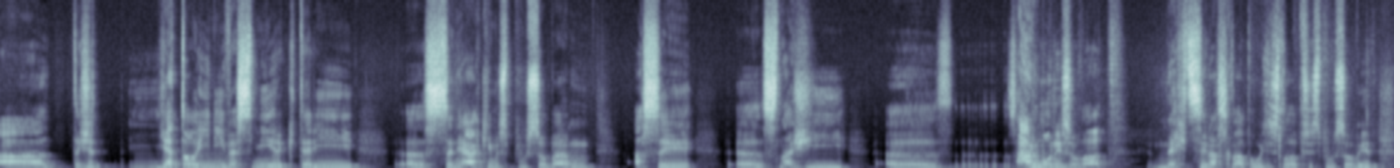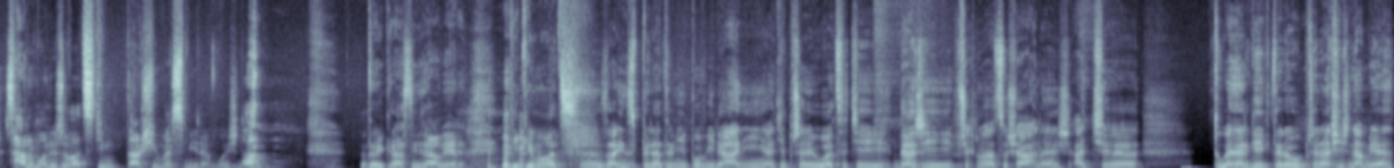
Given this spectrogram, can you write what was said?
A, takže je to jiný vesmír, který eh, se nějakým způsobem asi eh, snaží eh, zharmonizovat, nechci na schvál použít slovo přizpůsobit, zharmonizovat s tím dalším vesmírem možná. To je krásný závěr. Díky moc za inspirativní povídání. Já ti přeju, ať se ti daří všechno, na co šáhneš, ať tu energii, kterou přenášíš na mě,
